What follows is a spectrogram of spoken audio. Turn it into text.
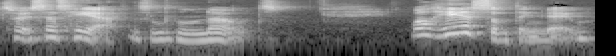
so it says here, there's a little note. Well, here's something new.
